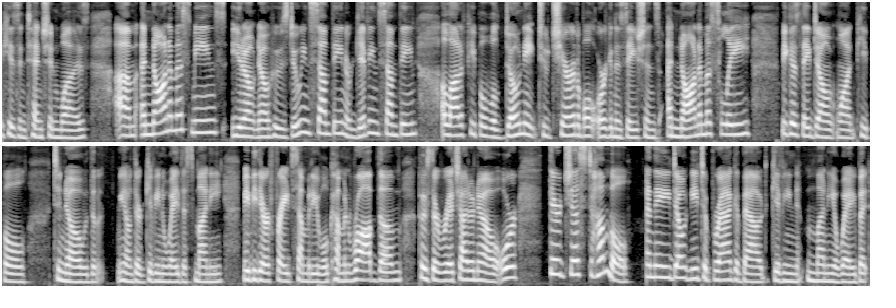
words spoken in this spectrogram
his intention was. Um, anonymous means you don't know who's doing something or giving something. A lot of people will donate to charitable organizations anonymously because they don't want people to know the you know, they're giving away this money. Maybe they're afraid somebody will come and rob them because they're rich. I don't know. Or they're just humble and they don't need to brag about giving money away. But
